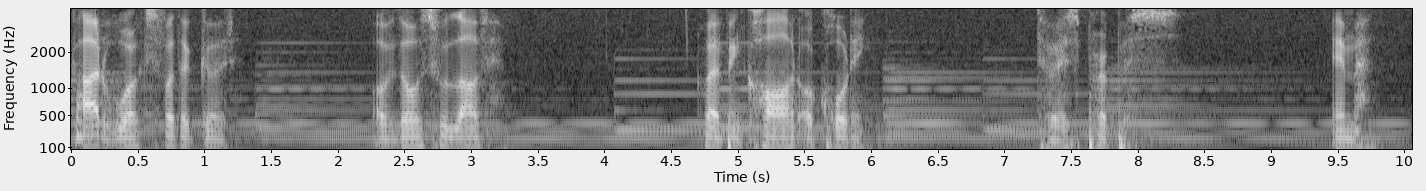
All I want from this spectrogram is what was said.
God works for the good of those who love Him who have been called according to his purpose. Amen.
